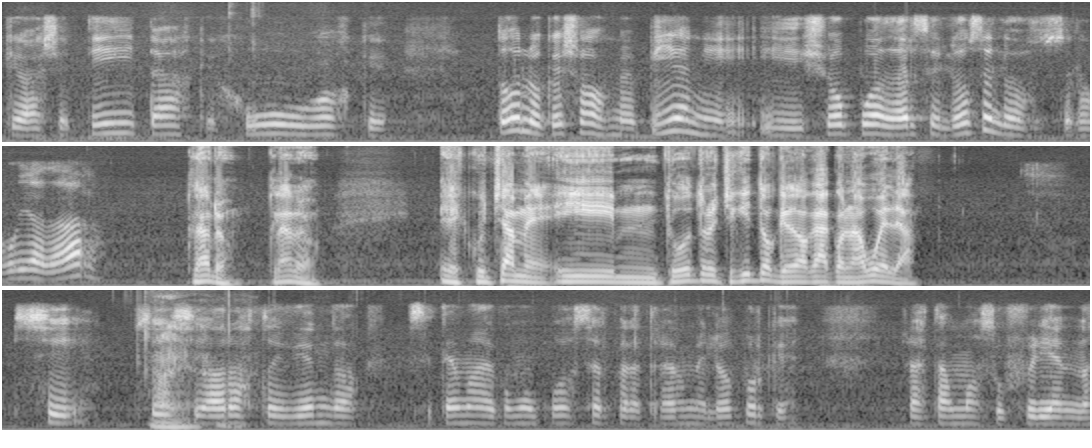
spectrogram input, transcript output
que galletitas, que jugos, que todo lo que ellos me piden y, y yo puedo dárselos, se los, se los voy a dar. Claro, claro. Escúchame, ¿y mm, tu otro chiquito quedó acá con la abuela? Sí, sí, sí, ahora estoy viendo ese tema de cómo puedo hacer para traérmelo porque ya estamos sufriendo.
